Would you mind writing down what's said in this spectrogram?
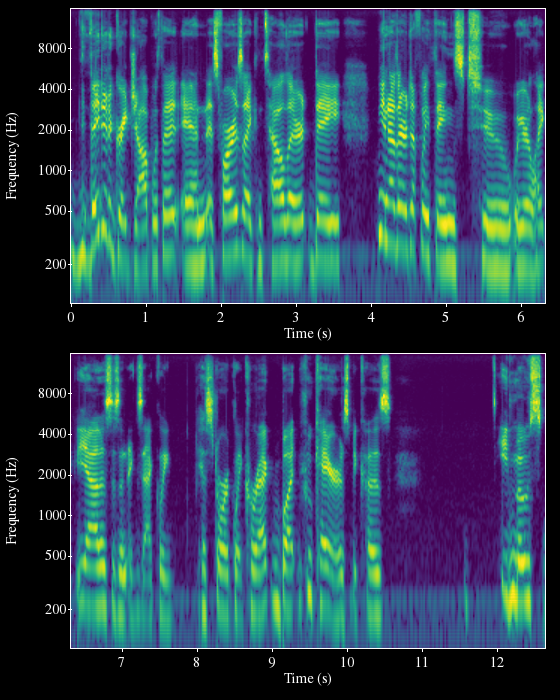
they did a great job with it, and as far as I can tell, they they, you know, there are definitely things to where you're like, yeah, this isn't exactly historically correct, but who cares because most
